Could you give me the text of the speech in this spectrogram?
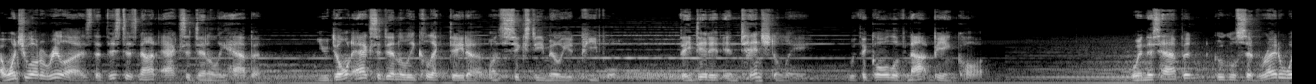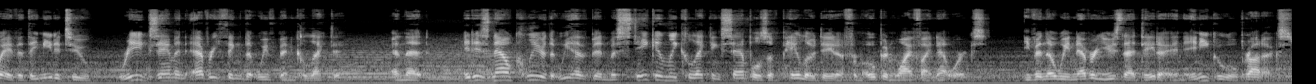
I want you all to realize that this does not accidentally happen. You don't accidentally collect data on 60 million people. They did it intentionally with the goal of not being caught. When this happened, Google said right away that they needed to re examine everything that we've been collecting, and that it is now clear that we have been mistakenly collecting samples of payload data from open Wi Fi networks, even though we never use that data in any Google products.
